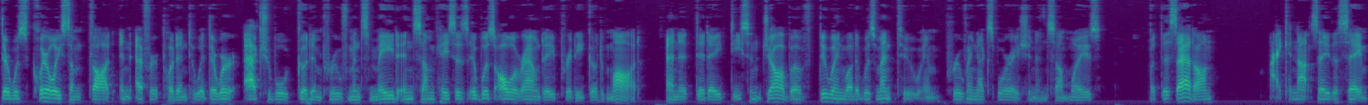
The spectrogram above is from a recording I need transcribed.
there was clearly some thought and effort put into it. There were actual good improvements made in some cases. It was all around a pretty good mod and it did a decent job of doing what it was meant to, improving exploration in some ways. But this add on, I cannot say the same.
